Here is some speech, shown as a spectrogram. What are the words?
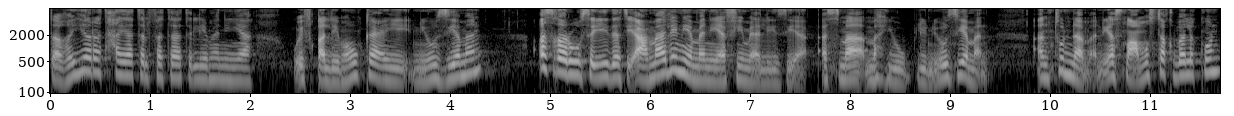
تغيرت حياة الفتاة اليمنية وفقا لموقع نيوز يمن. أصغر سيدة أعمال يمنية في ماليزيا أسماء مهيوب لنيوز يمن. أنتن من يصنع مستقبلكن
